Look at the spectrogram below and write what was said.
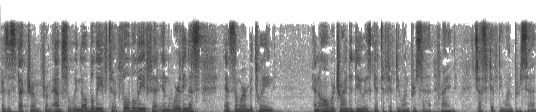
There's a spectrum from absolutely no belief to full belief in the worthiness and somewhere in between. And all we're trying to do is get to 51%, right? Just 51%.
